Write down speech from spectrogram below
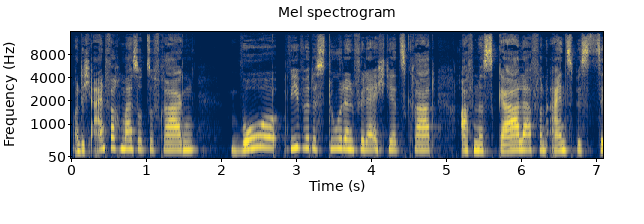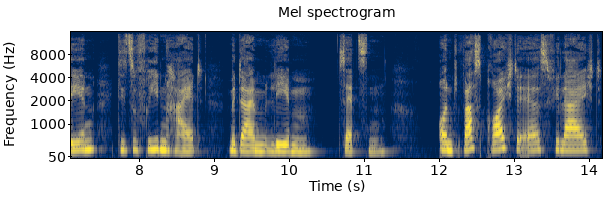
Und dich einfach mal so zu fragen, wo, wie würdest du denn vielleicht jetzt gerade auf einer Skala von eins bis zehn die Zufriedenheit mit deinem Leben setzen? Und was bräuchte es vielleicht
